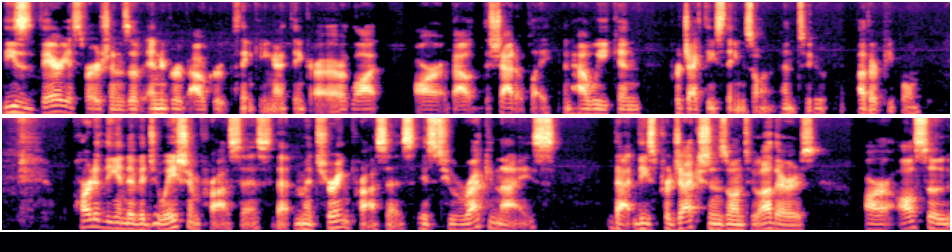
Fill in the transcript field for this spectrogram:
these various versions of in-group, out-group thinking, I think, are a lot are about the shadow play and how we can project these things on into other people. Part of the individuation process, that maturing process, is to recognize that these projections onto others are also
